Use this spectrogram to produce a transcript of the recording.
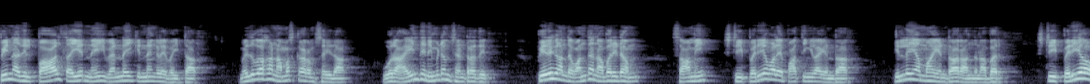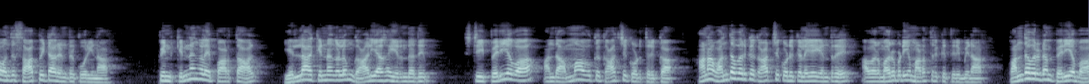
பின் அதில் பால் தயிர் நெய் வெண்ணெய் கிண்ணங்களை வைத்தார். மெதுவாக நமஸ்காரம் செய்தார். ஒரு ஐந்து நிமிடம் சென்றது. பிறகு அந்த வந்த நபரிடம் சாமி ஸ்ரீ பெரியவாளை பார்த்தீங்களா? என்றார். இல்லையம்மா என்றார் அந்த நபர். ஸ்ரீ பெரியவா வந்து சாப்பிட்டார் என்று கூறினார். பின் கிண்ணங்களை பார்த்தால் எல்லா கிண்ணங்களும் காலியாக இருந்தது. ஸ்ரீ பெரியவா அந்த அம்மாவுக்கு காட்சி கொடுத்திருக்கா? ஆனா வந்தவருக்கு காட்சி கொடுக்கலையே என்று அவர் மறுபடியும் மடத்திற்கு திரும்பினார். வந்தவரிடம் பெரியவா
